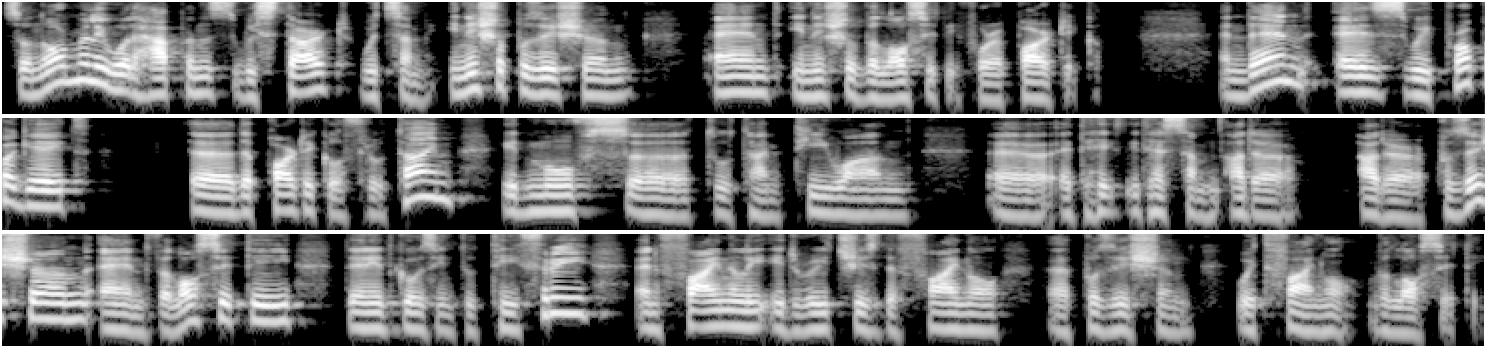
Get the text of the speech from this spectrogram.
So normally what happens, we start with some initial position and initial velocity for a particle. And then as we propagate uh, the particle through time, it moves uh, to time t1, uh, it, it, has some other, other position and velocity, then it goes into t3, and finally it reaches the final uh, position with final velocity.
